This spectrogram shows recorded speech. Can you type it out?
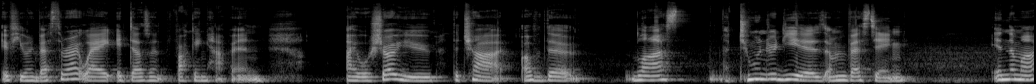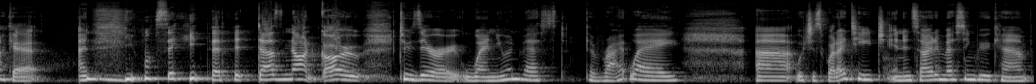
If you invest the right way it doesn't fucking happen. I will show you the chart of the last 200 years of investing in the market and you will see that it does not go to zero when you invest the right way uh, which is what I teach in Inside Investing Bootcamp.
